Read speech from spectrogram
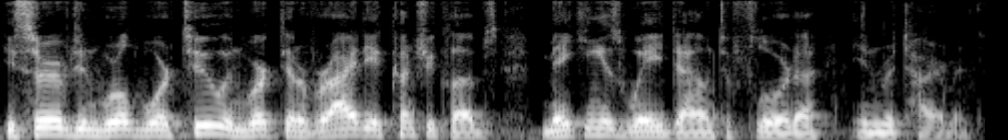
He served in World War II and worked at a variety of country clubs, making his way down to Florida in retirement.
